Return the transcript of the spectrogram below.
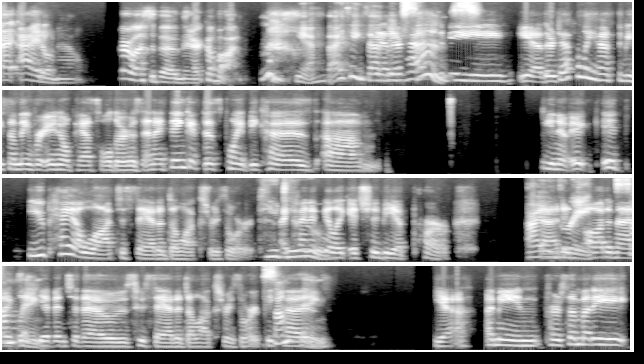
I, I don't know. Throw us a bone there. Come on. Yeah. I think that yeah, makes there has sense. to be yeah there definitely has to be something for annual pass holders and i think at this point because um you know it it you pay a lot to stay at a deluxe resort You i kind of feel like it should be a perk I agree. automatically Something. given to those who stay at a deluxe resort because Something. yeah i mean for somebody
